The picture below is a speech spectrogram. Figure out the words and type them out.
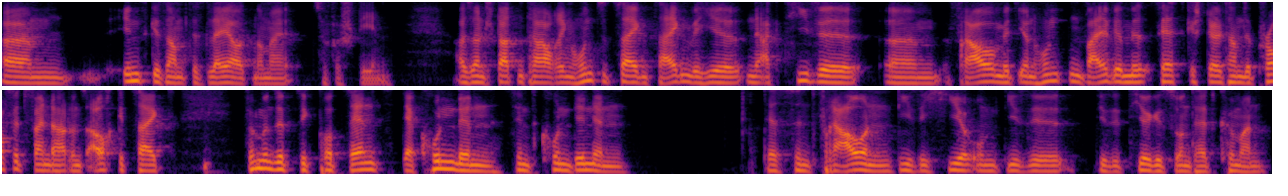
ähm, insgesamt das Layout nochmal zu verstehen. Also anstatt einen traurigen Hund zu zeigen, zeigen wir hier eine aktive ähm, Frau mit ihren Hunden, weil wir festgestellt haben, der Profit Finder hat uns auch gezeigt, 75 Prozent der Kunden sind Kundinnen. Das sind Frauen, die sich hier um diese, diese Tiergesundheit kümmern.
